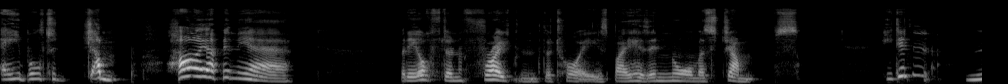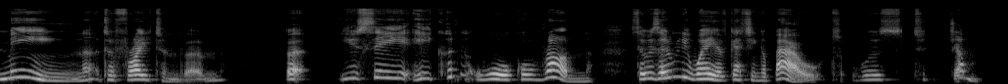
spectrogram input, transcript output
able to jump high up in the air, but he often frightened the toys by his enormous jumps. He didn't mean to frighten them, but you see, he couldn't walk or run, so his only way of getting about was to jump.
